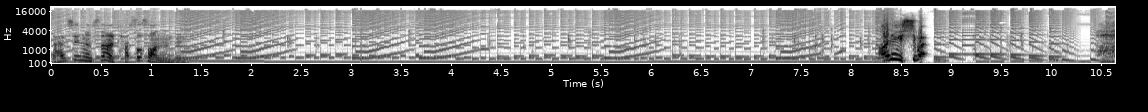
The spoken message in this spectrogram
할 수 있는 수단을 다 써서 왔는데. 아니, 씨발! 하...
